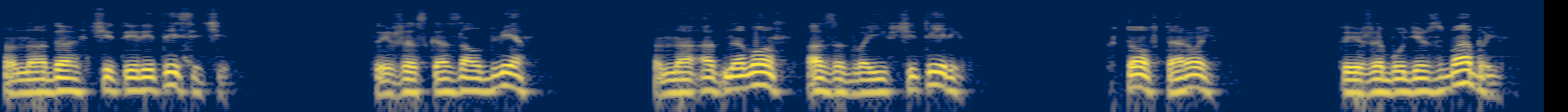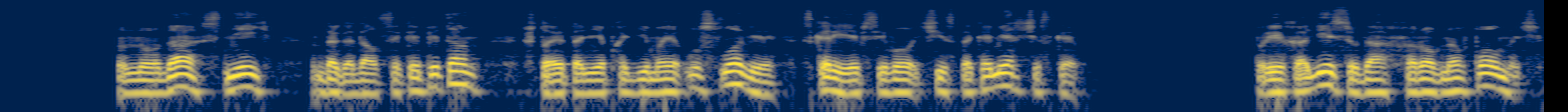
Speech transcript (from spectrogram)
«Надо четыре тысячи». «Ты же сказал две». «На одного, а за двоих четыре». «Кто второй?» «Ты же будешь с бабой?» «Ну да, с ней», — догадался капитан, что это необходимое условие, скорее всего, чисто коммерческое. «Приходи сюда ровно в полночь».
